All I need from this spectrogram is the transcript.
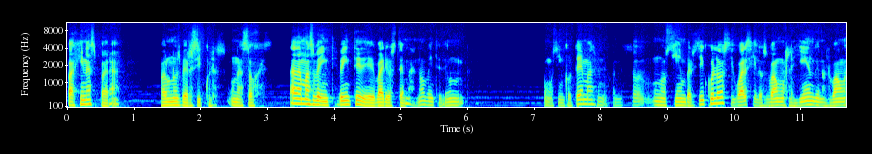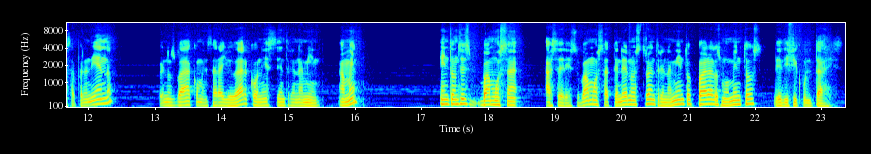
páginas para, para unos versículos, unas hojas. Nada más 20, 20 de varios temas, ¿no? 20 de un, como cinco temas, son unos 100 versículos, igual si los vamos leyendo y nos vamos aprendiendo, pues nos va a comenzar a ayudar con este entrenamiento. Amén. Entonces vamos a hacer eso, vamos a tener nuestro entrenamiento para los momentos de dificultades.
